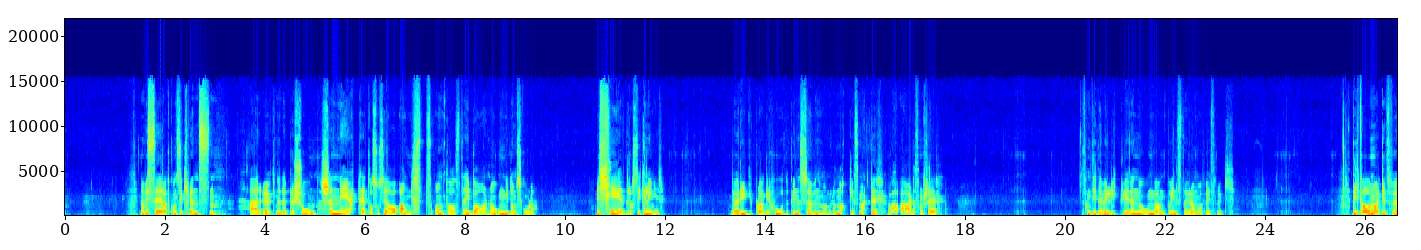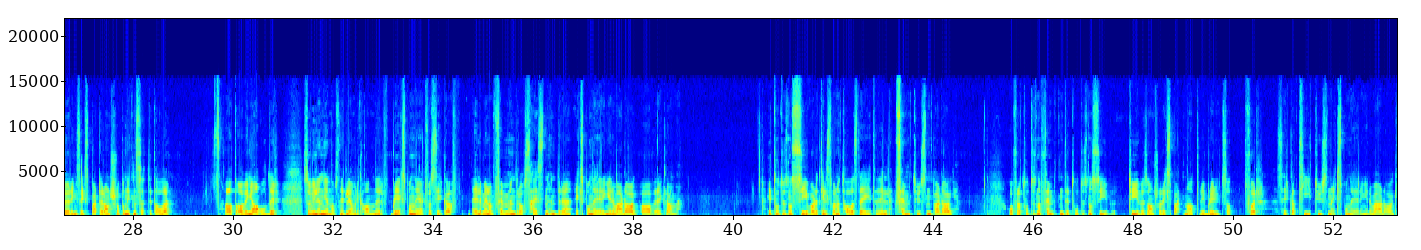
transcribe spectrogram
Når vi ser at konsekvensen er økende depresjon, sjenerthet og sosial angst, omtales det i barne- og ungdomsskole. Vi kjeder oss ikke lenger. Vi har ryggplager, hodepine, søvnmangel og nakkesmerter. Hva er det som skjer? Samtidig er vi lykkeligere enn noen gang på Instagram og Facebook. Digitale markedsføringseksperter anslo på 1970-tallet at avhengig av alder så ville en gjennomsnittlig amerikaner bli eksponert for cirka, mellom 500 og 1600 eksponeringer hver dag av reklame. I 2007 var det tilsvarende tallet steget til 5000 per dag. Og fra 2015 til 2020 så anslår ekspertene at vi blir utsatt for ca. 10 000 eksponeringer hver dag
